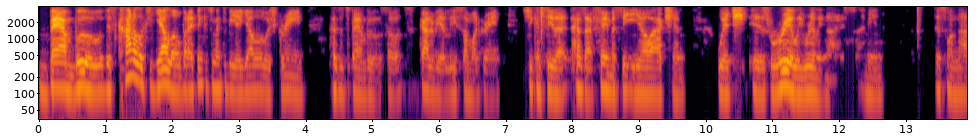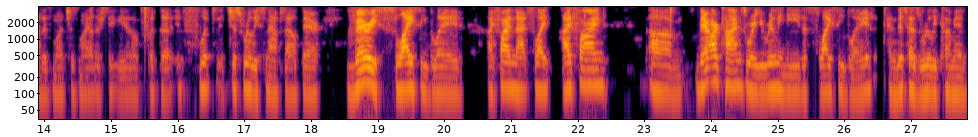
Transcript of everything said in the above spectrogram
bamboo. This kind of looks yellow, but I think it's meant to be a yellowish green because it's bamboo. So it's got to be at least somewhat green. So you can see that has that famous CEO action, which is really, really nice. I mean, this one not as much as my other CEO, but the it flips, it just really snaps out there. Very slicey blade. I find that slice. I find um, there are times where you really need a slicey blade, and this has really come in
